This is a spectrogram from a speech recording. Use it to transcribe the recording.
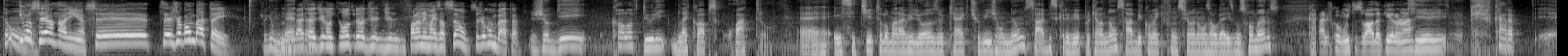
Então... E você, Anorinha? Você jogou um beta aí? Joguei um beta. Um beta de um, de um outro. De, de, falando em mais ação, você jogou um beta? Joguei Call of Duty Black Ops 4. É, esse título maravilhoso que a Activision não sabe escrever porque ela não sabe como é que funcionam os algarismos romanos. Caralho, ficou muito zoado aquilo, né? Que, que cara, é,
